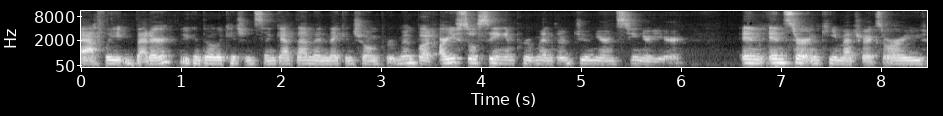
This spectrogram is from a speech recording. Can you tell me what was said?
athlete better. You can throw the kitchen sink at them and they can show improvement. But are you still seeing improvement their junior and senior year in, in certain key metrics, or are you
